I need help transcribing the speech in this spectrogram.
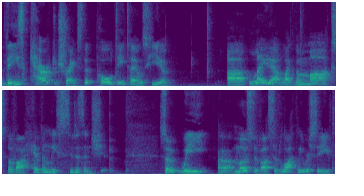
these character traits that Paul details here are laid out like the marks of our heavenly citizenship. So we uh, most of us have likely received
